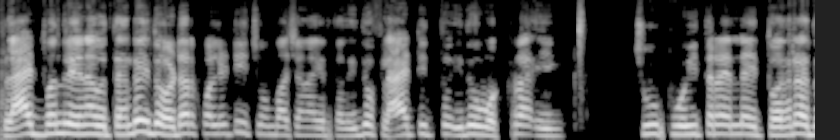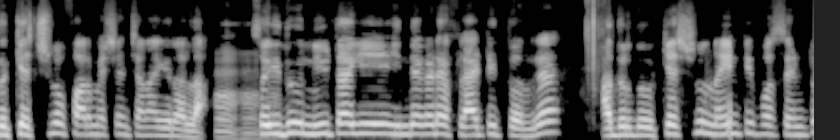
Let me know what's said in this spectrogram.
ಫ್ಲಾಟ್ ಬಂದ್ರೆ ಏನಾಗುತ್ತೆ ಅಂದ್ರೆ ಇದು ಅಡರ್ ಕ್ವಾಲಿಟಿ ತುಂಬಾ ಚೆನ್ನಾಗಿರ್ತದೆ. ಇದು ಫ್ಲಾಟ್ ಇತ್ತು ಇದು ವಕ್ರ ಈ ಚೂಪು ಈ ತರ ಎಲ್ಲ ಇತ್ತು ಅಂದ್ರೆ ಅದು ಕೆಚ್ಲು ಫಾರ್ಮೇಶನ್ ಚೆನ್ನಾಗಿರಲ್ಲ. ಸೊ ಇದು ನೀಟಾಗಿ ಹಿಂದೆಗಡೆ ಫ್ಲಾಟ್ ಇತ್ತು ಅಂದ್ರೆ ಅದ್ರದ್ದು ಕೆಸ್ಲು ನೈಂಟಿ ಪರ್ಸೆಂಟ್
